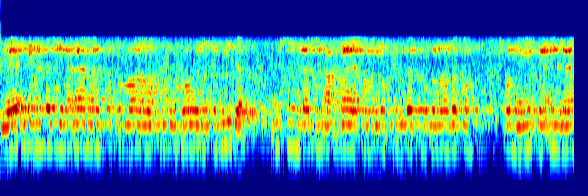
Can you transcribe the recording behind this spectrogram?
يا أيها الذين آمنوا اتقوا الله وقولوا قولا سديدا يصلح لكم أعمالكم ويغفر لكم ذنوبكم. ومن يطع الله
